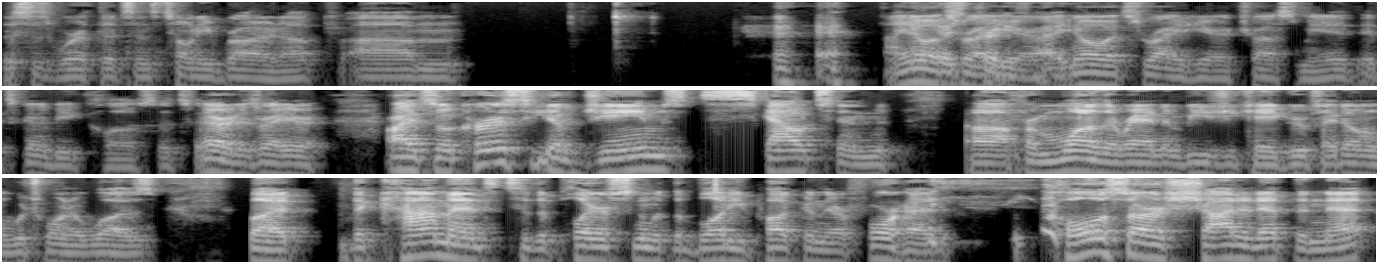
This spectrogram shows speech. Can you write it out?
This is worth it since Tony brought it up. Um, I know it's, it's right here. Funny. I know it's right here. Trust me, it, it's going to be close. It's there. It is right here. All right. So, courtesy of James Scouton uh, from one of the random VGK groups. I don't know which one it was, but the comments to the person with the bloody puck in their forehead. Kolesar shot it at the net.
